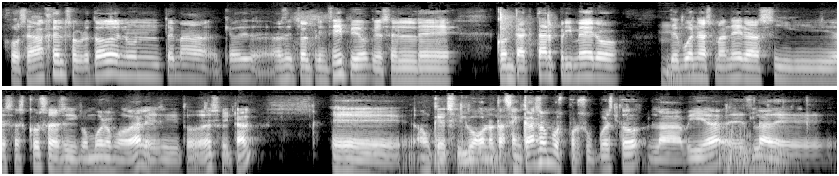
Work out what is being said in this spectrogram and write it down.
José Ángel, sobre todo en un tema que has dicho al principio, que es el de contactar primero de Mm. buenas maneras y esas cosas y con buenos modales y todo eso y tal. Eh, aunque si luego no te hacen caso, pues por supuesto la vía es la de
